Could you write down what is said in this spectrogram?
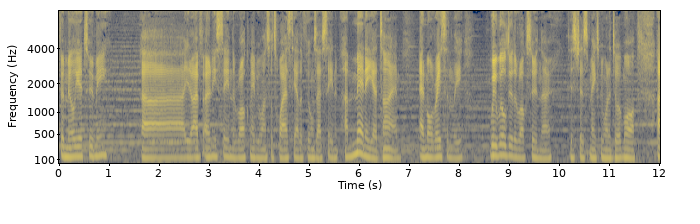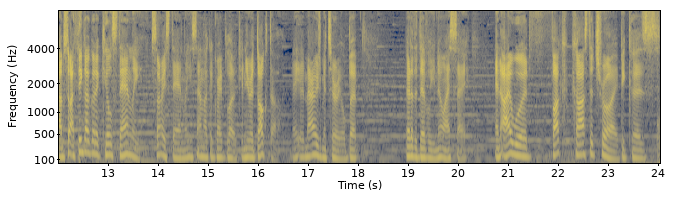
familiar to me. Uh, you know, I've only seen The Rock maybe once or twice. The other films I've seen are many a time, and more recently. We will do The Rock soon, though. This just makes me want to do it more. Um, so I think I've got to kill Stanley. Sorry, Stanley. You sound like a great bloke, and you're a doctor, marriage material, but better the devil you know, I say. And I would fuck Castor Troy because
